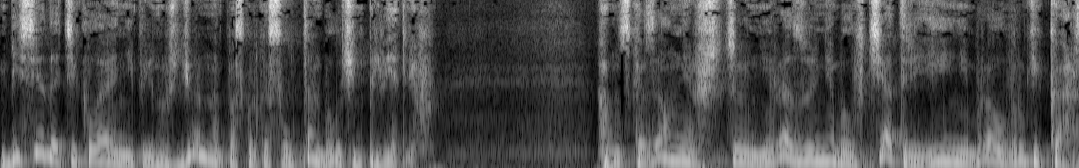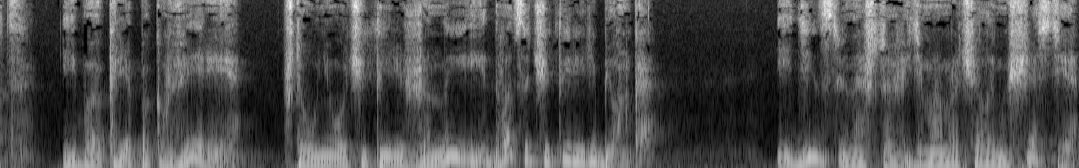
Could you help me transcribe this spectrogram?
Беседа текла непринужденно, поскольку султан был очень приветлив. Он сказал мне, что ни разу не был в театре и не брал в руки карт, ибо крепок в вере, что у него четыре жены и двадцать четыре ребенка. Единственное, что, видимо, омрачало ему счастье,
